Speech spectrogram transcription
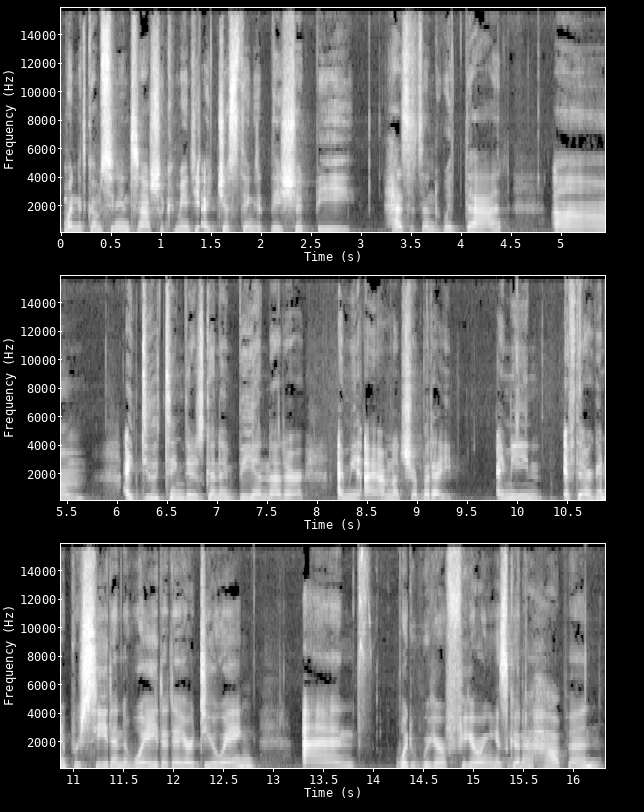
when it comes to the international community, I just think they should be hesitant with that. Um, I do think there's going to be another. I mean, I, I'm not sure, but I, I mean, if they're going to proceed in the way that they are doing, and what we're fearing is going to happen,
